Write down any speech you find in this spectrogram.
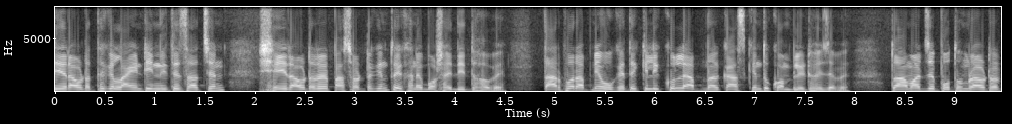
যে রাউটার থেকে লাইনটি নিতে চাচ্ছেন, সেই রাউটারের পাসওয়ার্ডটা কিন্তু এখানে বসাই দিতে হবে। তারপর আপনি ওকেতে ক্লিক করলে আপনার কাজ কিন্তু কমপ্লিট হয়ে যাবে। তো আমার যে প্রথম রাউটার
